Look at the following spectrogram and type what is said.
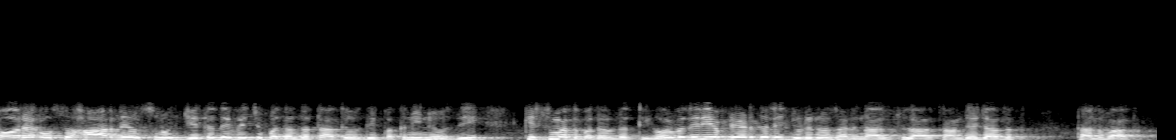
ਔਰ ਉਸ ਹਾਰ ਨੇ ਉਸ ਨੂੰ ਜਿੱਤ ਦੇ ਵਿੱਚ ਬਦਲ ਦਿੱਤਾ ਤੇ ਉਸ ਦੀ ਪਤਨੀ ਨੇ ਉਸ ਦੀ ਕਿਸਮਤ ਬਦਲ ਦਿੱਤੀ। ਹੋਰ ਵਧੇਰੀ ਅਪਡੇਟ ਦੇ ਲਈ ਜੁੜੇ ਰਹੋ ਸਾਡੇ ਨਾਲ ਫਿਲਹਾਲ, ਸਾਂਝੇ ਇਜਾਜ਼ਤ, ਧੰਨਵਾਦ।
